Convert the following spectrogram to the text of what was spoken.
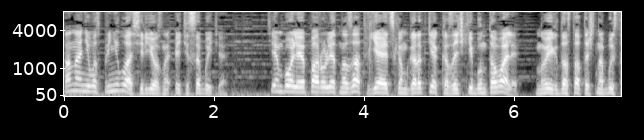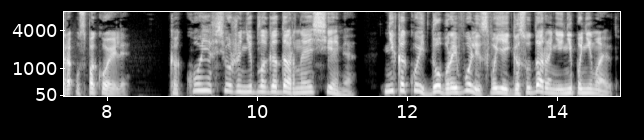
она не восприняла серьезно эти события. Тем более пару лет назад в Яицком городке казачки бунтовали, но их достаточно быстро успокоили. Какое все же неблагодарное семя! Никакой доброй воли своей государыни не понимают.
